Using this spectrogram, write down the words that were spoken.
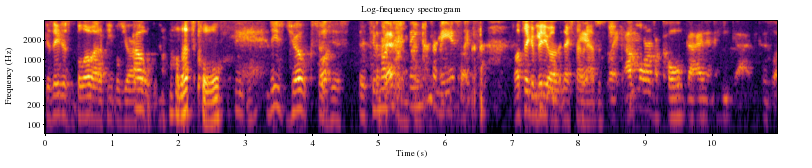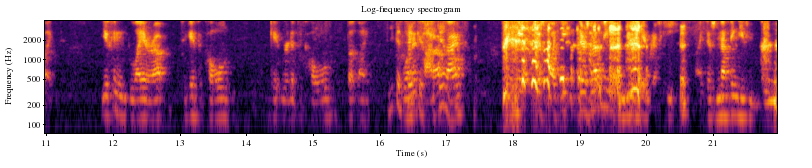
because they just blow out of people's yards. Oh. Oh, that's cool. These jokes are Well, just they're too The much. best for thing me. for me is like I'll take a video of it next time it happens. Like I'm more of a cold guy than a heat guy because like you can layer up to get the cold, get rid of the cold, but like You can when take it's your hot outside, off. just like you- there's nothing you can do to get rid of heat. Like there's nothing you can do.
